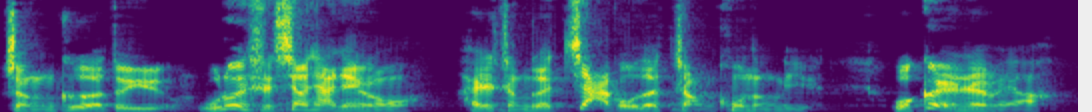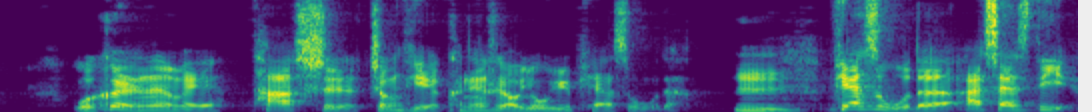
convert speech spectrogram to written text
整个对于无论是向下兼容还是整个架构的掌控能力，我个人认为啊，我个人认为它是整体肯定是要优于 PS 五的。嗯，PS 五的 SSD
